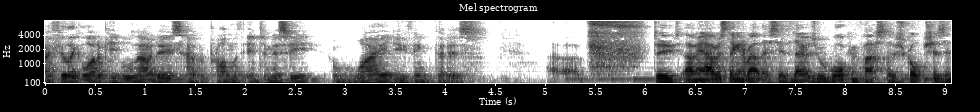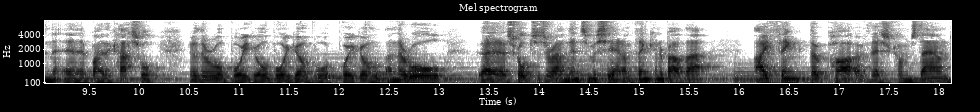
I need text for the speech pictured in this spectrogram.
I feel like a lot of people nowadays have a problem with intimacy. Why do you think that is? Uh, dude, I mean, I was thinking about this the other day. As we were walking past those sculptures in uh, by the castle. You know, they're all boy, girl, boy, girl, boy, boy girl, and they're all uh, sculptures around intimacy. And I'm thinking about that. I think that part of this comes down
